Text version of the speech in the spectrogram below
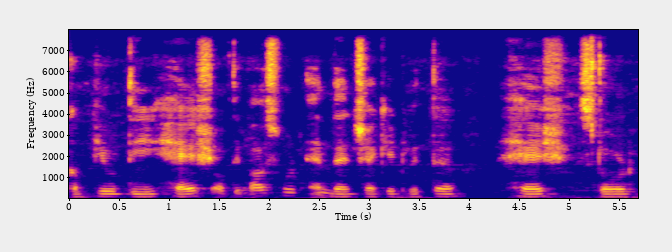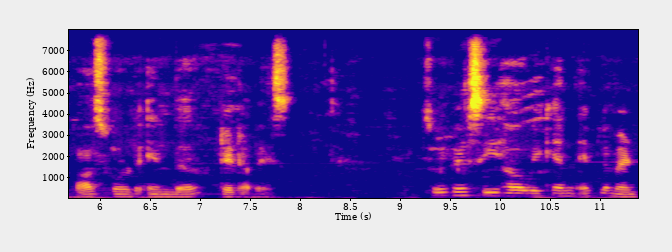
compute the hash of the password and then check it with the hash stored password in the database. So we will see how we can implement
